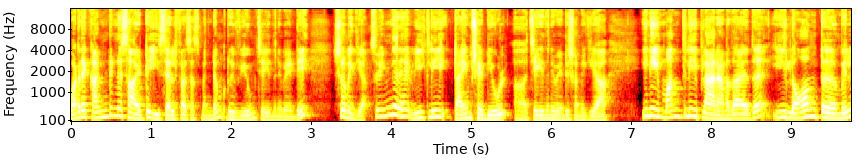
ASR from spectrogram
വളരെ കണ്ടിന്യൂസ് ആയിട്ട് ഈ സെൽഫ് അസസ്മെന്റും റിവ്യൂവും ചെയ്യുന്നതിന് വേണ്ടി ശ്രമിക്കുക. സോ ഇങ്ങനെ വീക്ക്ലി ടൈം ഷെഡ്യൂൾ ചെയ്യുന്നതിന് വേണ്ടി ശ്രമിക്കുക. ഇനി മന്ത്ലി പ്ലാനാണ് അതായത് ഈ ലോങ് ടേമിൽ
